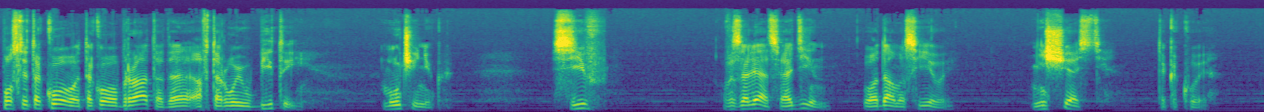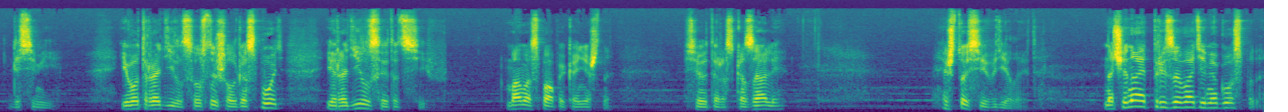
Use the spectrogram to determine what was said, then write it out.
после такого, такого брата, да, а второй убитый, мученик, Сив в изоляции один у Адама с Евой. Несчастье-то какое для семьи. И вот родился, услышал Господь, и родился этот Сив. Мама с папой, конечно, все это рассказали – и что Сив делает? Начинает призывать имя Господа.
